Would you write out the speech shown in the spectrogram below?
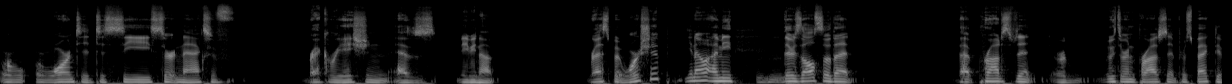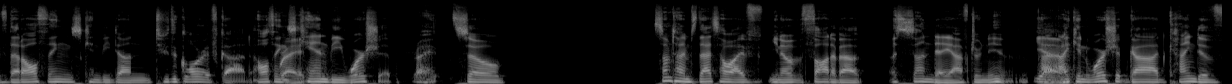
or, or warranted to see certain acts of recreation as maybe not rest but worship? You know, I mean, mm-hmm. there's also that that Protestant or Lutheran Protestant perspective that all things can be done to the glory of God. All things right. can be worship. Right. So sometimes that's how I've, you know, thought about a Sunday afternoon. Yeah. I, I can worship God kind of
